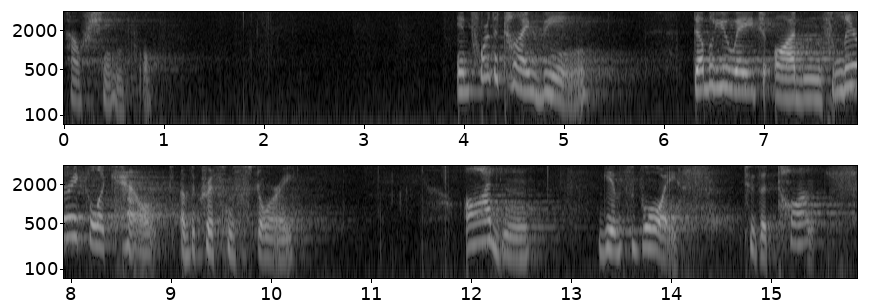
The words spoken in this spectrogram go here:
How shameful. And for the time being, W.H. Auden's lyrical account of the Christmas story, Auden gives voice to the taunts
